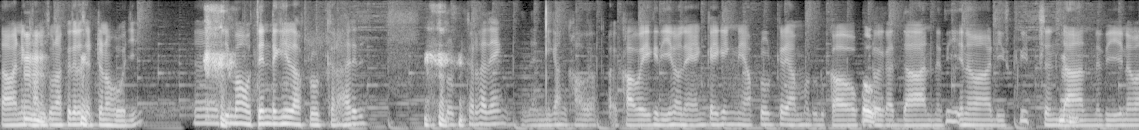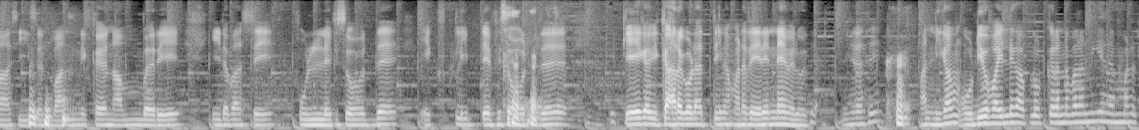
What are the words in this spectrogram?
තවන්නේ කම තුනක් විතර සෙට්ටන හෝජි තිම ඔත්තෙන්ට ගිල් අප්ලෝඩ් කරහරිද කරලා දැන් නිකන් කව එක තියන දැන්ක එකෙන්නේ අප්ලෝඩ් කර අම්මටුඩු කව පොටෝ එකක් දාන්න තියෙනවා ඩිස්ක්‍රිප්ෂන් දාන්න තියෙනවා සීසන් වන්න එක නම්බරේ ඊට පස්සේ ෆුල් එපිසෝඩ්ද එක්ස්කලිප් එපිසෝඩ්ද ඒක විකාර ගොඩත් තින මට තේරෙන්නෑ මෙලෝද. අන් නිකම් ඔඩියෝ ෆයිල්ල එක අප්ලෝඩ් කරන්න බලන්න කිය දැම්මට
